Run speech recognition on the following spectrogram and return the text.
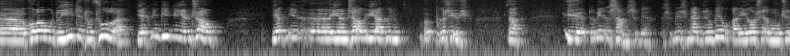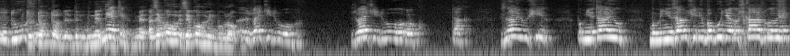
е, корову доїти, то чула, як він бідний янчав як він е, янчав і як він просився. Так. І то він сам собі, собі смерть зробив, а його ще мучили до Хто, хто, хто? Д- Д- Дми- Дмитрий. Дми- А з якого, з якого він був року? З 22-го. З 22-го року. Так. Знаю всіх, пам'ятаю, бо мені завжди бабуня розказували.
